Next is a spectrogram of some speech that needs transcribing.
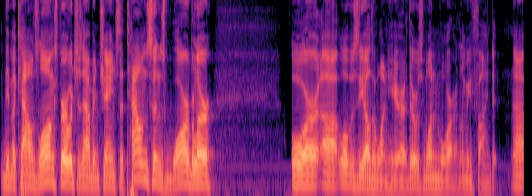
the McCown's long sparrow, which has now been changed, the Townsend's warbler, or uh, what was the other one here? There was one more. Let me find it. Uh,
